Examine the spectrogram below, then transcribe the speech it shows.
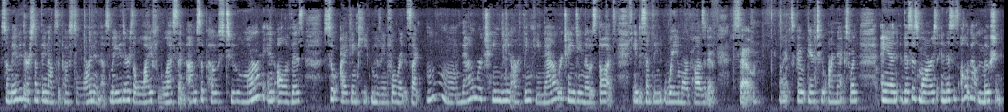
so maybe there's something I'm supposed to learn in this. Maybe there's a life lesson I'm supposed to learn in all of this so I can keep moving forward. It's like, mm, now we're changing our thinking. Now we're changing those thoughts into something way more positive. So let's go into our next one. And this is Mars, and this is all about motion.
